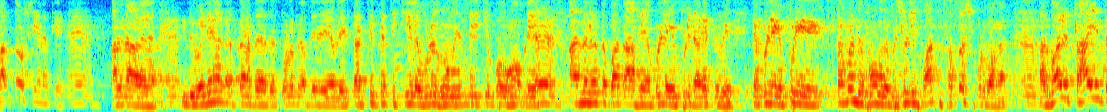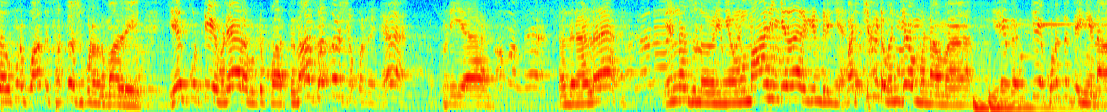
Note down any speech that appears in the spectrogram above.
சந்தோஷம் எனக்கு. அதனால இது விளையாட. அந்த குழந்தை அப்படியே அப்படியே தத்தி தத்தி கீழே விழுகும் எந்திரிக்க போகும் அப்படியே அந்த நேரத்தை பார்த்து ஆக என் பிள்ளை எப்படி நடக்குது? என் பிள்ளை எப்படி தவழ்ந்து போகுது? அப்படி சொல்லி பார்த்து சந்தோஷப்படுவாங்க. அது மாதிரி தாய் தகப்பன்னு பார்த்து சந்தோஷப்படுறது மாதிரி என் குட்டியை விளையாட விட்டு பார்த்து நான் சந்தோஷப்படுறேங்க. அப்படியா? அதனால என்ன சொல்ல வரீங்க? உங்க மான் இங்க தான் இருக்குன்றீங்க. வச்சுக்கிட்டு வஞ்சகம் பண்ணாம குட்டியை கொடுத்துட்டீங்கன்னா.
